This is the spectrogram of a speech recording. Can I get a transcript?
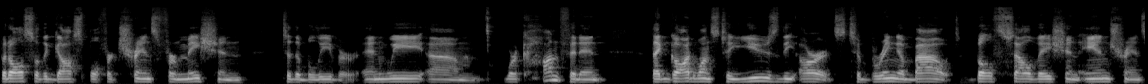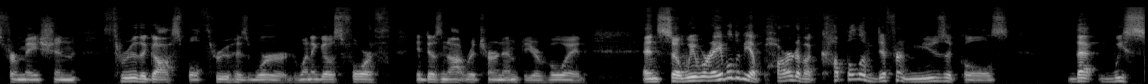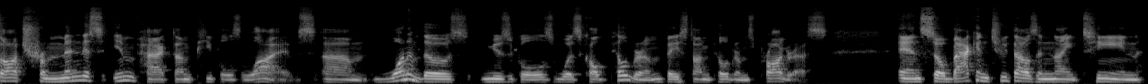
but also the gospel for transformation to the believer. And we um, we're confident that God wants to use the arts to bring about both salvation and transformation through the gospel, through His Word. When it goes forth, it does not return empty or void. And so we were able to be a part of a couple of different musicals that we saw tremendous impact on people's lives. Um, one of those musicals was called Pilgrim, based on Pilgrim's Progress. And so back in 2019,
